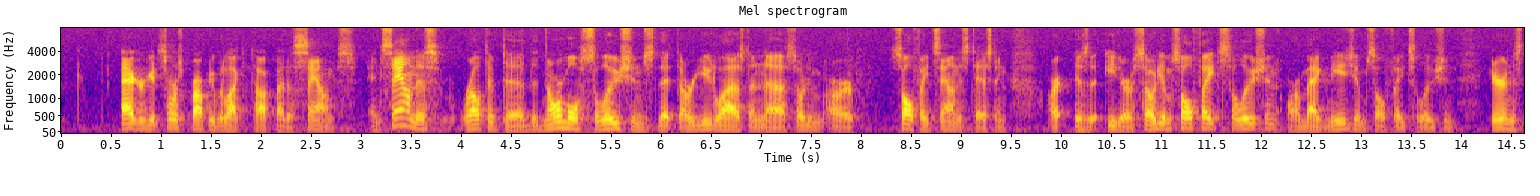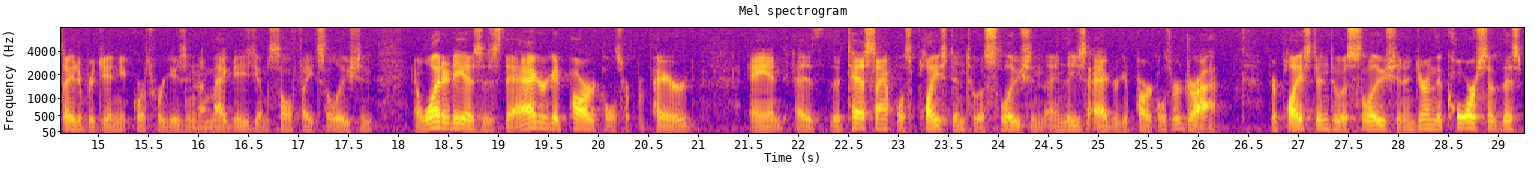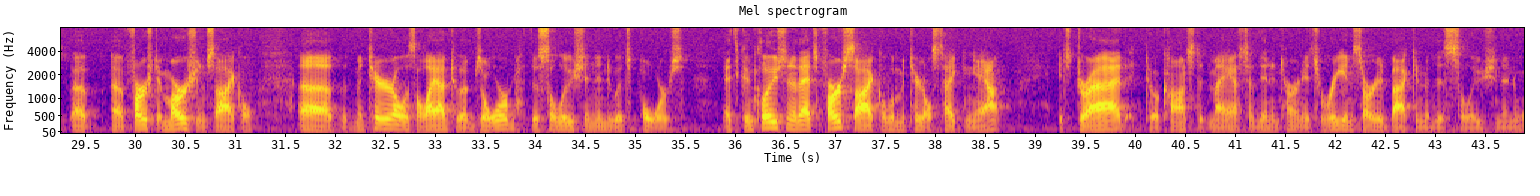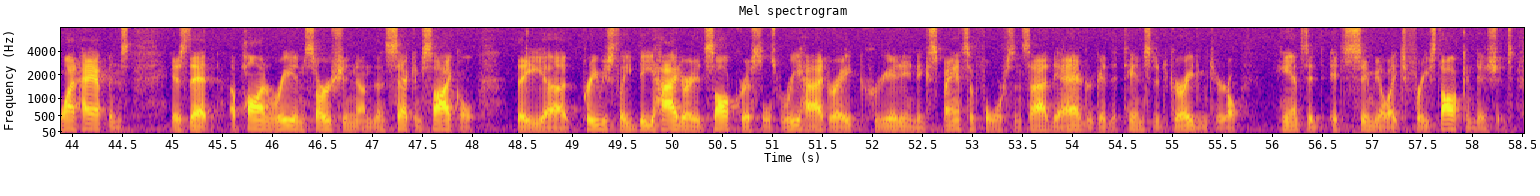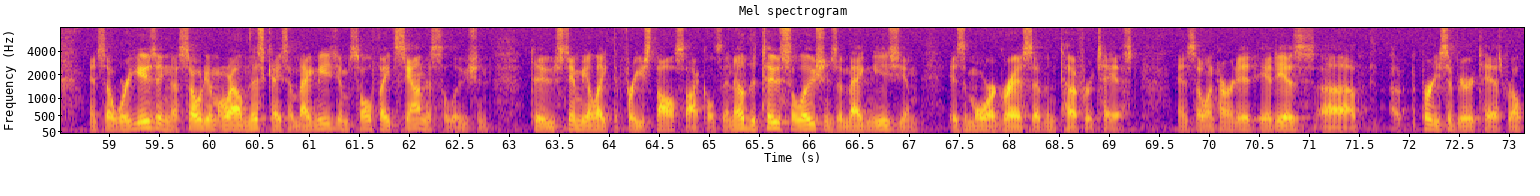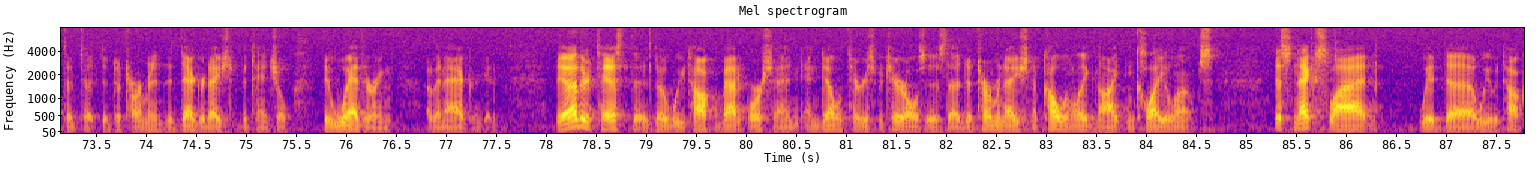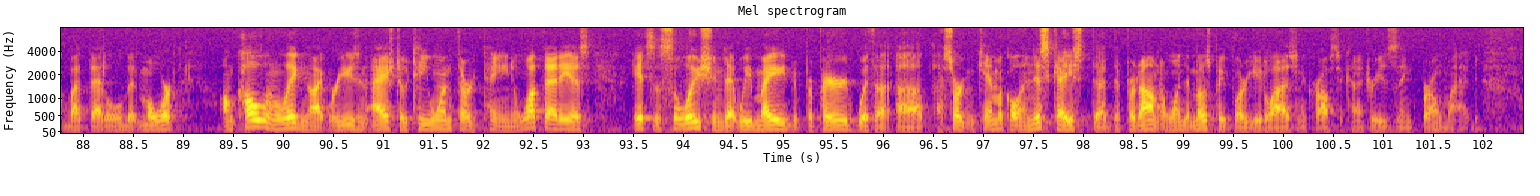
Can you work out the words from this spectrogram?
aggregate source property we'd like to talk about is soundness. And soundness, relative to the normal solutions that are utilized in uh, sodium or sulfate soundness testing, are, is either a sodium sulfate solution or a magnesium sulfate solution. Here in the state of Virginia, of course, we're using a magnesium sulfate solution. And what it is, is the aggregate particles are prepared and as the test sample is placed into a solution, and these aggregate particles are dry, they're placed into a solution, and during the course of this uh, uh, first immersion cycle, uh, the material is allowed to absorb the solution into its pores. At the conclusion of that first cycle, the material is taken out, it's dried to a constant mass, and then in turn it's reinserted back into this solution. And what happens is that upon reinsertion on the second cycle, the uh, previously dehydrated salt crystals rehydrate, creating an expansive force inside the aggregate that tends to degrade the material Hence, it, it simulates freeze-thaw conditions. And so we're using a sodium, well, in this case, a magnesium sulfate soundness solution to stimulate the freeze-thaw cycles. And of the two solutions, the magnesium is a more aggressive and tougher test. And so in turn, it, it is uh, a pretty severe test relative to, to determining the degradation potential through weathering of an aggregate. The other test that, that we talk about, of course, and, and deleterious materials is the determination of coal and lignite and clay lumps. This next slide, would, uh, we would talk about that a little bit more. On coal and lignite, we're using AASHTO T113, and what that is, it's a solution that we made prepared with a, a, a certain chemical. In this case, the, the, predominant one that most people are utilizing across the country is zinc bromide.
